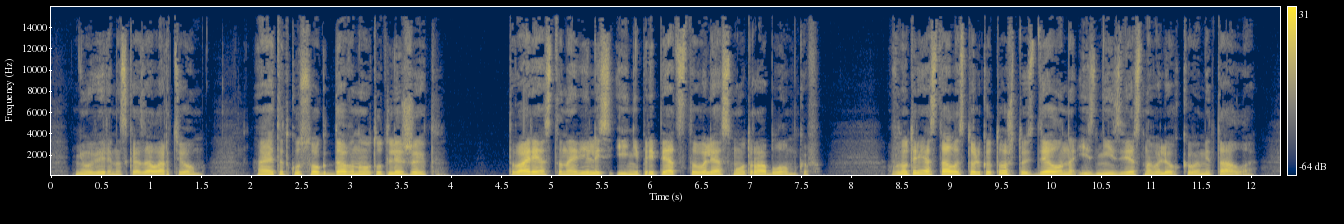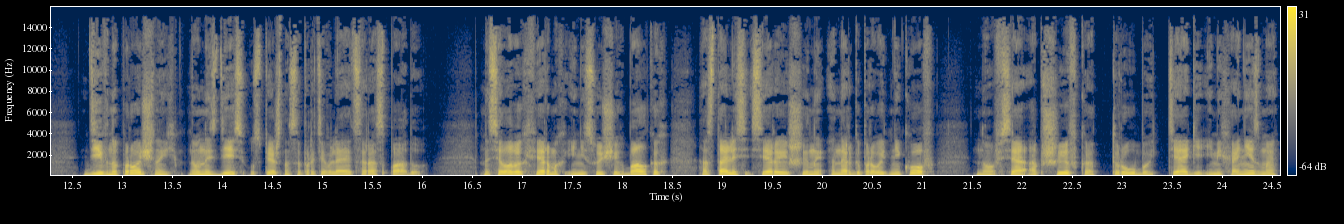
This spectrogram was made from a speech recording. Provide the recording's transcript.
— неуверенно сказал Артем. «А этот кусок давно тут лежит». Твари остановились и не препятствовали осмотру обломков. Внутри осталось только то, что сделано из неизвестного легкого металла. Дивно прочный, он и здесь успешно сопротивляется распаду. На силовых фермах и несущих балках остались серые шины энергопроводников, но вся обшивка, трубы, тяги и механизмы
